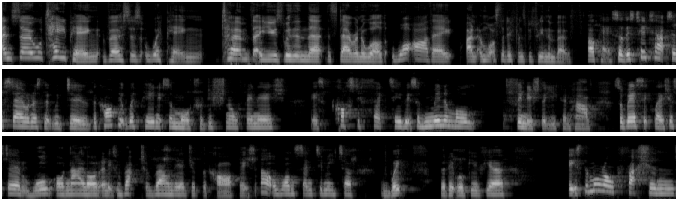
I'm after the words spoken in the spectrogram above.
And so taping versus whipping terms that are used within the, the stair runner world. What are they and, and what's the difference between them both? Okay, so there's two types of stair runners that we do. The carpet whipping, it's a more traditional finish. It's cost effective. It's a minimal finish that you can have. So basically, it's just a um, wool or nylon and it's wrapped around the edge of the carpet. It's about a one centimetre width that it will give you. It's the more old fashioned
